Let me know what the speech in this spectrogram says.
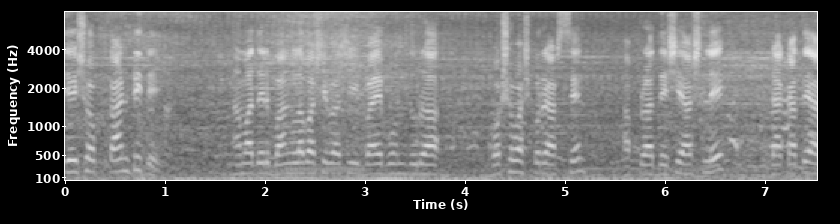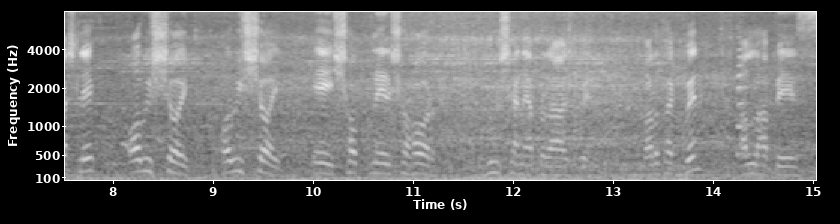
যেসব কান্ট্রিতে আমাদের বাংলাভাষীভাষী ভাই বন্ধুরা বসবাস করে আসছেন। আপনারা দেশে আসলে, ঢাকাতে আসলে অবশ্যই অবশ্যই এই স্বপ্নের শহর গুলশানে আপনারা আসবেন। ভালো থাকবেন। আল্লাহ হাফেজ।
